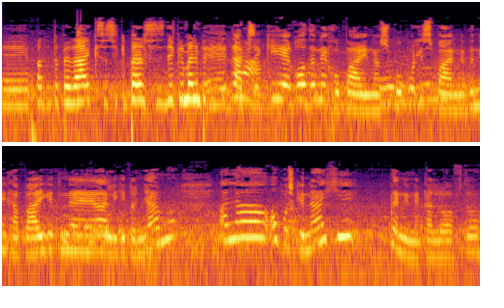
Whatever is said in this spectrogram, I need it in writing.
Ε, πάτε το παιδάκι σας εκεί πέρα στη συγκεκριμένη παιδική ε, Εντάξει, εκεί εγώ δεν έχω πάει να σου πω πολύ σπάνια. Δεν είχα πάει γιατί είναι άλλη γειτονιά μου. Αλλά όπως και να έχει, δεν είναι καλό αυτό.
